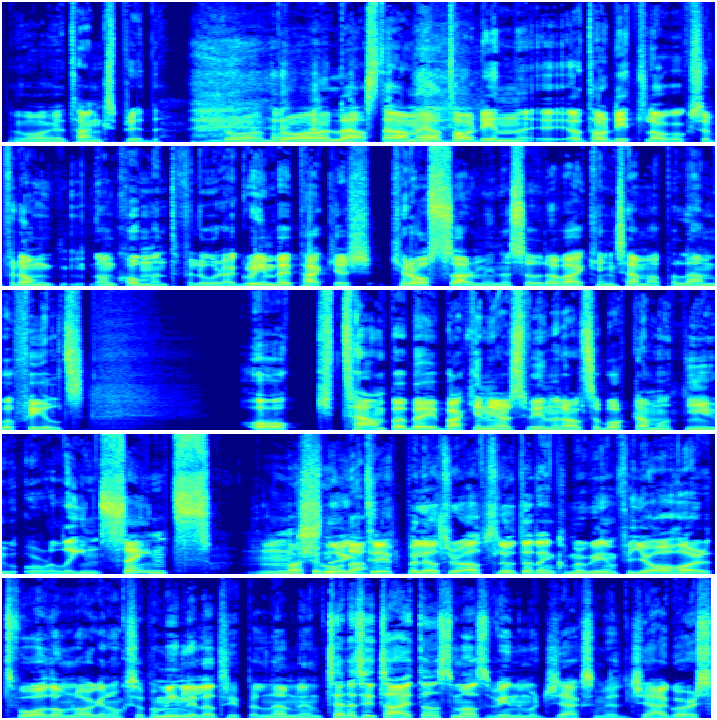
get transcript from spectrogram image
nu var jag tankspridd. Bra, bra läst. Ja, men jag tar, din, jag tar ditt lag också, för de, de kommer inte förlora. Green Bay Packers krossar Minnesota Vikings hemma på Lambeau Fields. Och Tampa Bay Buccaneers vinner alltså borta mot New Orleans Saints. Mm, Varsågoda. Snygg trippel, jag tror absolut att den kommer att gå in, för jag har två av de lagen också på min lilla trippel, nämligen Tennessee Titans som alltså vinner mot Jacksonville Jaguars,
